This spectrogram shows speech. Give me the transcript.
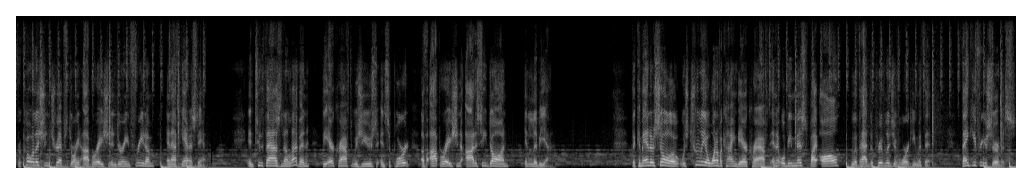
for coalition trips during Operation Enduring Freedom in Afghanistan. In 2011, the aircraft was used in support of Operation Odyssey Dawn in Libya. The Commando Solo was truly a one-of-a-kind aircraft, and it will be missed by all who have had the privilege of working with it. Thank you for your service.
